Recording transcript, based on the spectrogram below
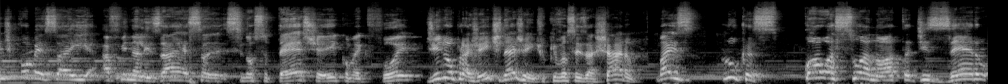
gente começar aí a finalizar essa, esse nosso teste aí, como é que foi? Digam pra gente, né, gente, o que vocês acharam. Mas, Lucas, qual a sua nota de 0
